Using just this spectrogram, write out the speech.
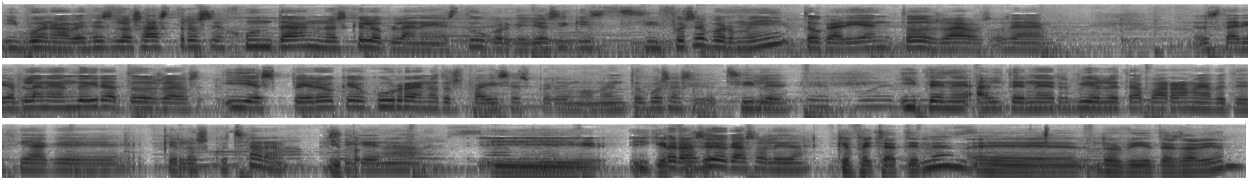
y bueno, a veces los astros se juntan, no es que lo planees tú, porque yo si, si fuese por mí tocaría en todos lados, o sea, estaría planeando ir a todos lados y espero que ocurra en otros países, pero de momento pues ha sido Chile. Y ten, al tener Violeta Parra me apetecía que, que lo escucharan, así que nada. Y, y pero fecha, ha sido casualidad. ¿Qué fecha tienen eh, los billetes de avión?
